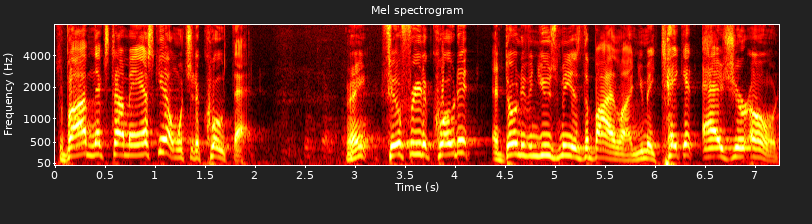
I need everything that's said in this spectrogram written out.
So, Bob, next time I ask you, I want you to quote that. Right? Feel free to quote it and don't even use me as the byline. You may take it as your own.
